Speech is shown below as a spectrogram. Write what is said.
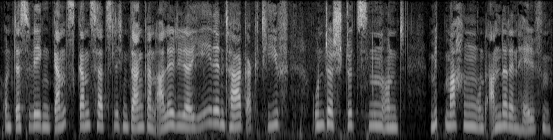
Und deswegen ganz, ganz herzlichen Dank an alle, die da jeden Tag aktiv unterstützen und mitmachen und anderen helfen.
